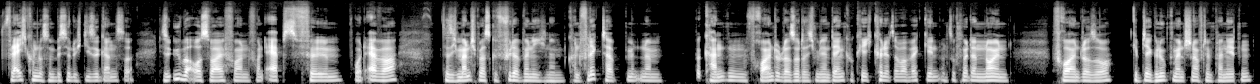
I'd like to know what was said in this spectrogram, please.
vielleicht kommt das so ein bisschen durch diese ganze, diese Überauswahl von, von Apps, Film, whatever, dass ich manchmal das Gefühl habe, wenn ich einen Konflikt habe mit einem Bekannten, Freund oder so, dass ich mir dann denke, okay, ich könnte jetzt aber weggehen und suche mir dann einen neuen Freund oder so. Gibt ja genug Menschen auf dem Planeten.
